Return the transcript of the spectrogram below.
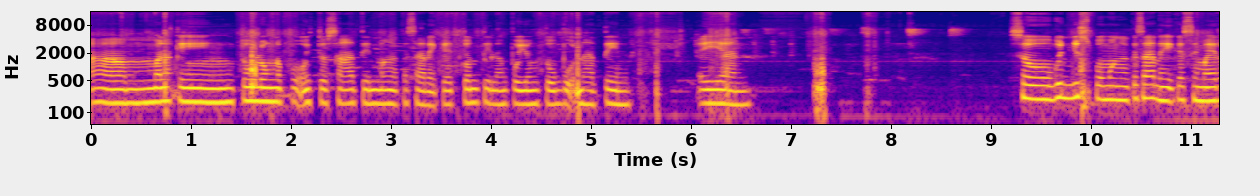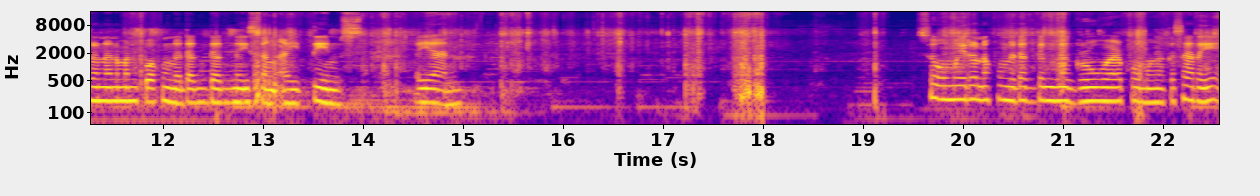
Um, malaking tulong na po ito sa atin mga kasari kahit konti lang po yung tubo natin. Ayan. So, good news po mga kasari kasi mayroon na naman po akong nadagdag na isang items. Ayan. So, mayroon akong nadagdag na grower po mga kasari.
